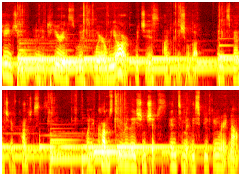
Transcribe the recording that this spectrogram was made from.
changing in adherence with where we are, which is unconditional love, an expansion of consciousness when it comes to relationships, intimately speaking, right now.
